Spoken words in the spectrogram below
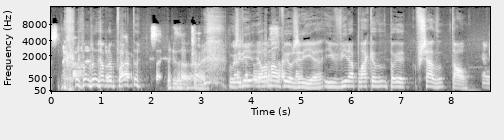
se não está- Não lhe abre a porta. Exatamente. O geria, ela mal vê o geria e vira a placa de- para- fechado, tal. Ela,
